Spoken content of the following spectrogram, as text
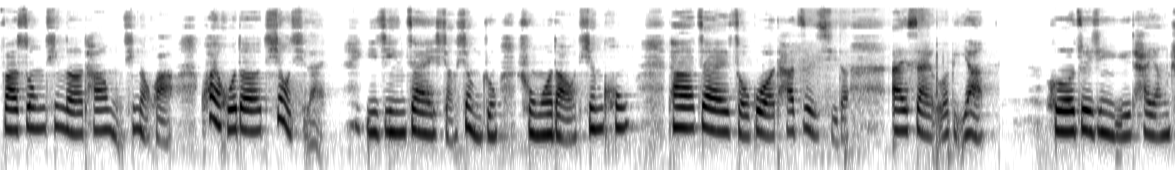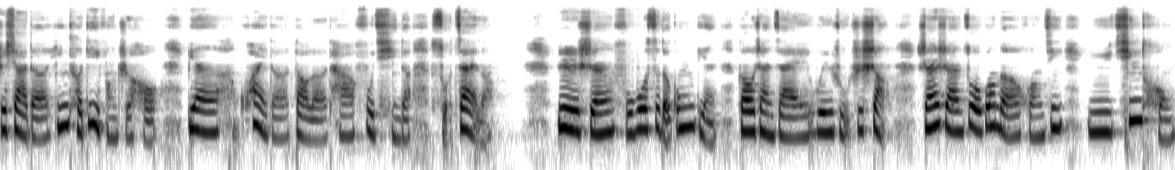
法松听了他母亲的话，快活地跳起来，已经在想象中触摸到天空。他在走过他自己的埃塞俄比亚。和最近于太阳之下的因特地方之后，便很快的到了他父亲的所在了。日神福波斯的宫殿高站在微柱之上，闪闪做光的黄金与青铜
